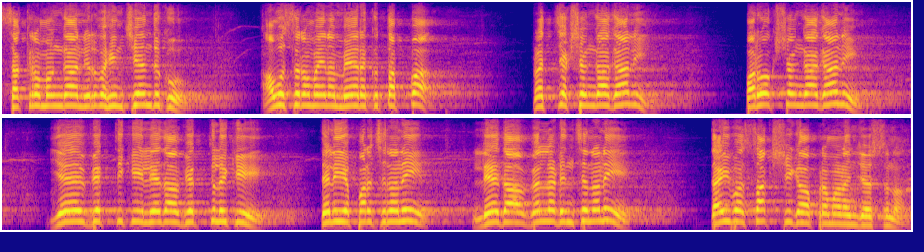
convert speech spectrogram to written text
సక్రమంగా నిర్వహించేందుకు అవసరమైన మేరకు తప్ప ప్రత్యక్షంగా కానీ పరోక్షంగా కానీ ఏ వ్యక్తికి లేదా వ్యక్తులకి తెలియపరచనని లేదా వెల్లడించనని దైవ సాక్షిగా ప్రమాణం చేస్తున్నాను.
